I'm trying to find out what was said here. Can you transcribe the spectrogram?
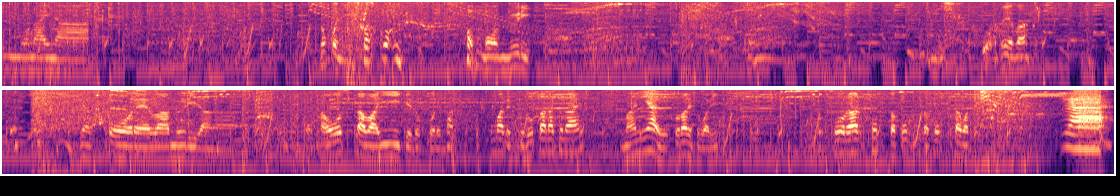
運もないなどこに？そこ、うっそ、もう無理。これは。いや、これは無理だな。倒したはいいけど、これだってそこまで届かなくない？間に合う？取られて終わり？取ら、取った、取った、取ったわ。うわ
